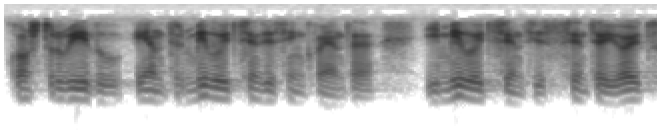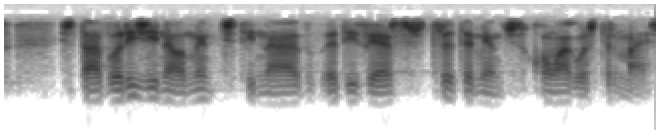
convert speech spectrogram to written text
Construído entre 1850 e 1868, estava originalmente destinado a diversos tratamentos com águas termais.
